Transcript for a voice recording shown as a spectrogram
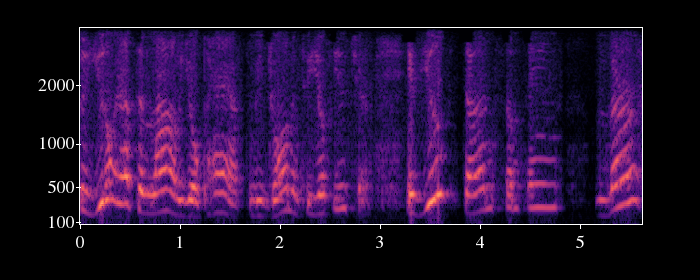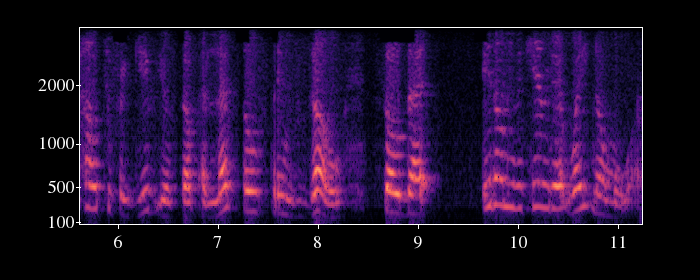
So you don't have to allow your past to be drawn into your future. If you've done some things, learn how to forgive yourself and let those things go so that it don't even carry that weight no more.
